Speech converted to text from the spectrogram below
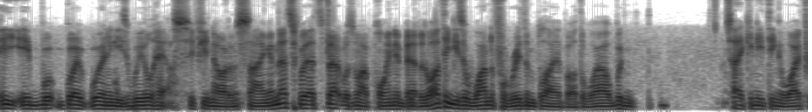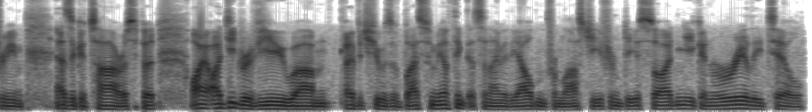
he, he weren't in his wheelhouse, if you know what I'm saying. And that's, that's that was my point about it. I think he's a wonderful rhythm player, by the way. I wouldn't take anything away from him as a guitarist. But I, I did review um, Overtures of Blasphemy. I think that's the name of the album from last year from Deicide, and you can really tell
